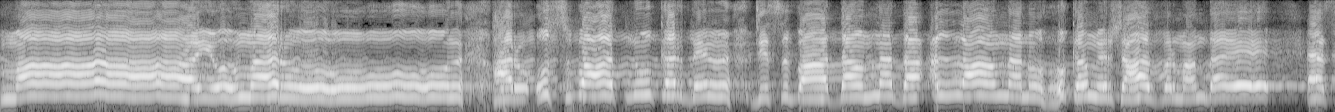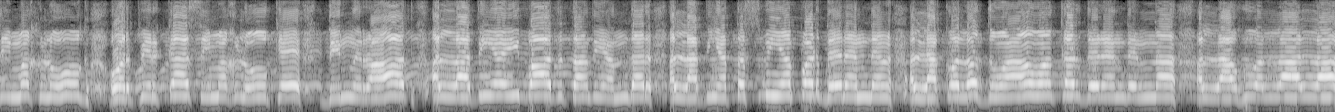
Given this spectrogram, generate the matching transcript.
مَا يُمَرُونَ. ہر اس بات نو کر دل، جس بات دا اللہ انہ نو حکم ارشاد فرماندہ ہے۔ ایسی مخلوق اور پھر کیسی مخلوق ہے؟ دن رات اللہ دیاں عبادتاں دی اندر، اللہ دیاں تسبیحاں پڑھ دے رہندے اللہ کو لو دعاواں کر دے رہندے نا۔ اللہ اللہ اللہ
